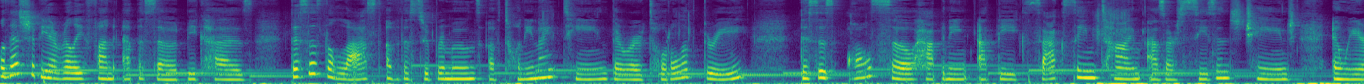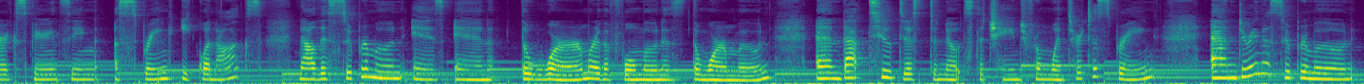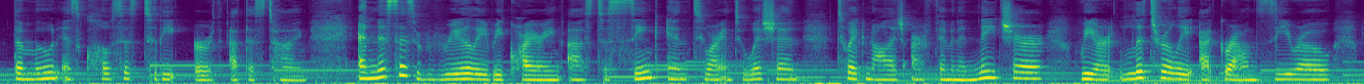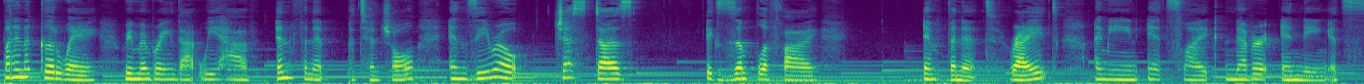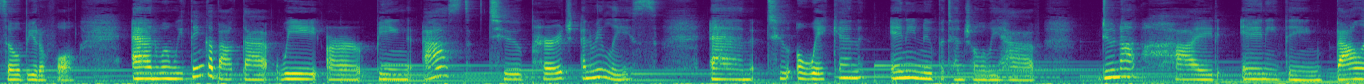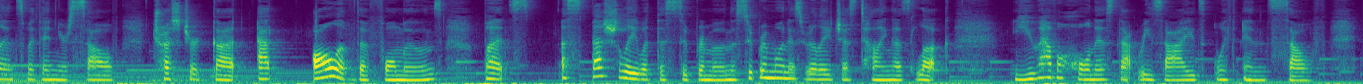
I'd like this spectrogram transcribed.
Well, this should be a really fun episode because this is the last of the supermoons of 2019. There were a total of three. This is also happening at the exact same time as our seasons change and we are experiencing a spring equinox. Now, this supermoon is in the worm, or the full moon is the worm moon, and that too just denotes the change from winter to spring. And during a supermoon, the moon is closest to the earth at this time. And this is really requiring us to sink into our intuition, to acknowledge our feminine nature. We are literally at ground zero, but in a good way, remembering that we have infinite potential, and zero just does exemplify infinite, right? I mean, it's like never ending. It's so beautiful. And when we think about that, we are being asked to purge and release and to awaken any new potential we have do not hide anything. Balance within yourself. Trust your gut at all of the full moons, but especially with the supermoon. The supermoon is really just telling us look, you have a wholeness that resides within self,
